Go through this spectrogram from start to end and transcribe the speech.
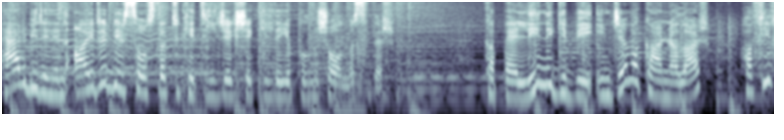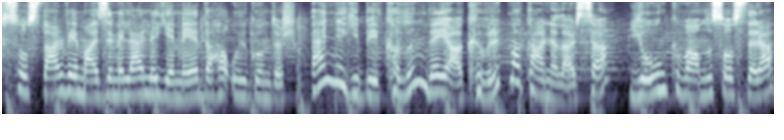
her birinin ayrı bir sosla tüketilecek şekilde yapılmış olmasıdır. Capellini gibi ince makarnalar hafif soslar ve malzemelerle yemeye daha uygundur. Penne gibi kalın veya kıvrık makarnalarsa yoğun kıvamlı soslara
